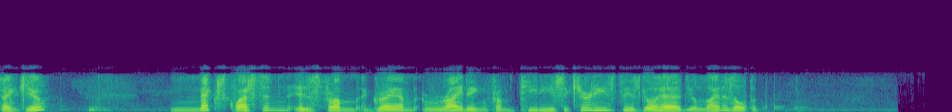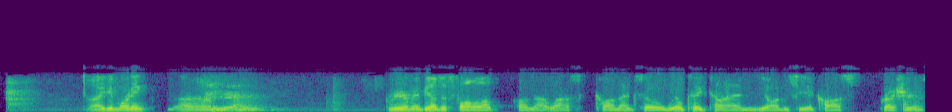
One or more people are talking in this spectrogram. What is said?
Thank you. Next question is from Graham Ryding from TD Securities. Please go ahead. Your line is open. Hi, good morning. Morning, Graham. Grier, maybe I'll just follow up on that last comment. So it will take time. You know, obviously, your cost pressure is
